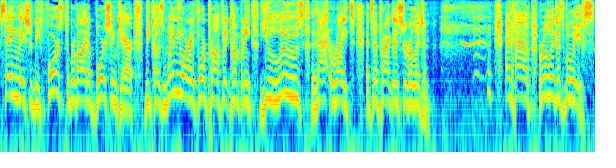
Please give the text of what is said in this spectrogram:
saying they should be forced to provide abortion care because when you are a for profit company, you lose that right to practice your religion and have religious beliefs.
